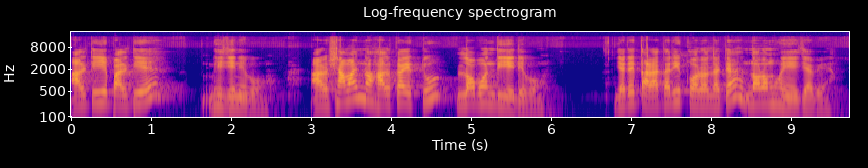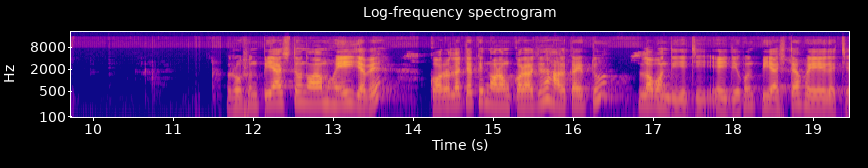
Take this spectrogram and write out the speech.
আলটিয়ে পাল্টিয়ে ভেজে নেব। আর সামান্য হালকা একটু লবণ দিয়ে দেব, যাতে তাড়াতাড়ি করলাটা নরম হয়ে যাবে। রসুন পেঁয়াজ তো নরম হয়েই যাবে। করলাটাকে নরম করার জন্য হালকা একটু লবণ দিয়েছি। এই দেখুন পেঁয়াজটা হয়ে গেছে।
